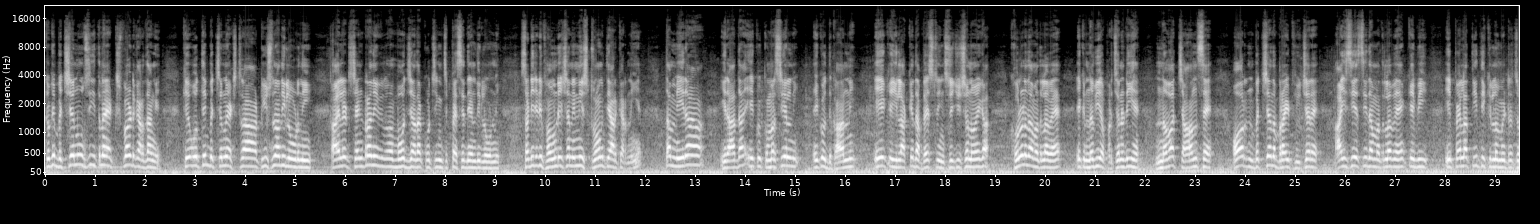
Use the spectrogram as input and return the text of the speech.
ਕਿਉਂਕਿ ਬੱਚਿਆਂ ਨੂੰ ਅਸੀਂ ਇਤਨਾ ਐਕਸਪਰਟ ਕਰ ਦਾਂਗੇ ਕਿ ਉੱਥੇ ਬੱਚੇ ਨੂੰ ਐਕਸਟਰਾ ਟਿਊਸ਼ਨਾਂ ਦੀ ਲੋੜ ਨਹੀਂ ਆਇਲਟ ਸੈਂਟਰਾਂ ਦੀ ਬਹੁਤ ਜ਼ਿਆਦਾ ਕੋਚਿੰਗ 'ਚ ਪੈਸੇ ਦੇਣ ਦੀ ਲੋੜ ਨਹੀਂ। ਸਾਡੀ ਜਿਹੜੀ ਫਾਊਂਡੇਸ਼ਨ ਇੰਨੀ ਸਟਰੋਂਗ ਤਿਆਰ ਕਰਨੀ ਹੈ, ਤਾਂ ਮੇਰਾ ਇਰਾਦਾ ਇਹ ਕੋਈ ਕਮਰਸ਼ੀਅਲ ਨਹੀਂ, ਇਹ ਕੋਈ ਦੁਕਾਨ ਨਹੀਂ, ਇਹ ਇੱਕ ਇਲਾਕੇ ਦਾ ਬੈਸਟ ਇੰਸਟੀਟਿਊਸ਼ਨ ਹੋਏਗਾ। ਖੋਲਣ ਦਾ ਮਤਲਬ ਹੈ, ਇੱਕ ਨਵੀਂ ਅਪਰਚੁਨਿਟੀ ਹੈ, ਨਵਾਂ ਚਾਂਸ ਹੈ ਔਰ ਬੱਚਿਆਂ ਦਾ ਬ੍ਰਾਈਟ ਫਿਊਚਰ ਹੈ। ਆਈਸੀਐਸਸੀ ਦਾ ਮਤਲਬ ਹੈ ਕਿ ਵੀ ਇਹ ਪਹਿਲਾ 30 30 ਕਿਲੋਮੀਟਰ ਚ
